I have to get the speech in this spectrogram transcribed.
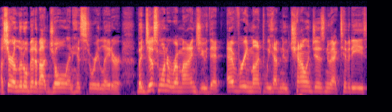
I'll share a little bit about Joel and his story later, but just want to remind you that every month we have new challenges, new activities,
